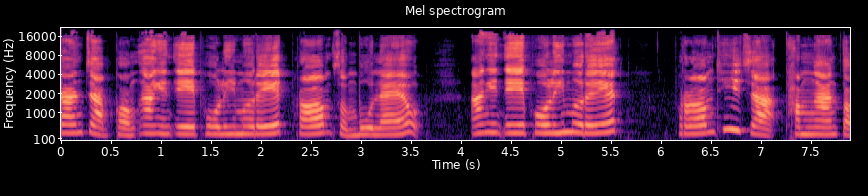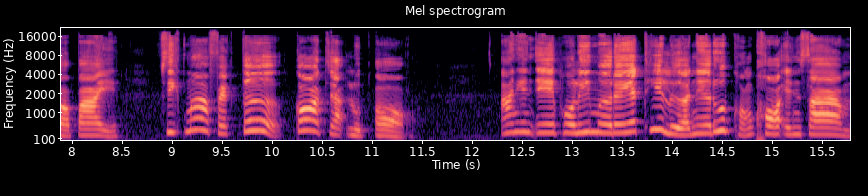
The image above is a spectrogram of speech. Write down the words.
การจับของ RNA polymerase พร้อมสมบูรณ์แล้ว RNA polymerase พร้อมที่จะทำงานต่อไป sigma factor ก็จะหลุดออก RNA polymerase ที่เหลือในรูปของคอเอนไซม์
